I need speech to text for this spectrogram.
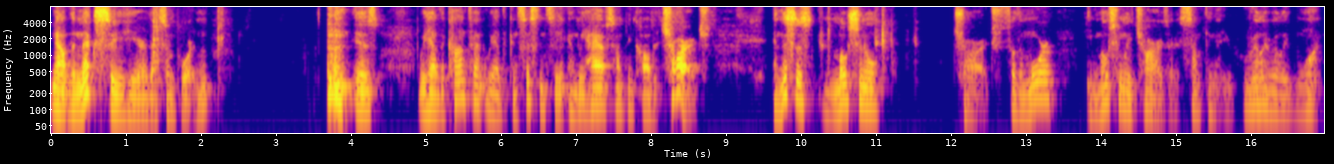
Now, the next C here that's important is we have the content, we have the consistency, and we have something called a charge. And this is emotional charge. So the more emotionally charged, that is something that you really, really want,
